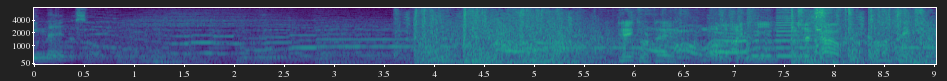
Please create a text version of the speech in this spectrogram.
I mener så. Dator Dave. Commander, I mean so. Sit down. I'll attention.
